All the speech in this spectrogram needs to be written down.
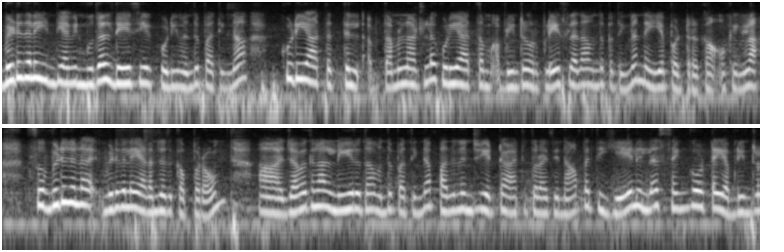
விடுதலை இந்தியாவின் முதல் தேசிய கொடி வந்து பார்த்திங்கன்னா குடியாத்தத்தில் தமிழ்நாடு தமிழ்நாட்டில் குடியாத்தம் அப்படின்ற ஒரு பிளேஸில் தான் வந்து பார்த்திங்கன்னா நெய்யப்பட்டிருக்கான். ஓகேங்களா ஸோ விடுதலை விடுதலை அடைஞ்சதுக்கப்புறம் ஜவஹர்லால் நேரு தான் வந்து பார்த்திங்கன்னா பதினஞ்சு எட்டு ஆயிரத்தி தொள்ளாயிரத்தி நாற்பத்தி ஏழில் செங்கோட்டை அப்படின்ற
